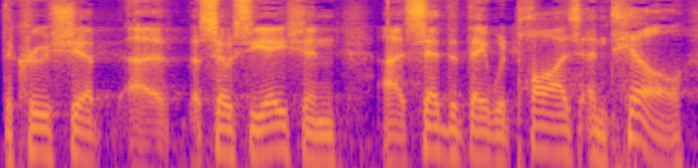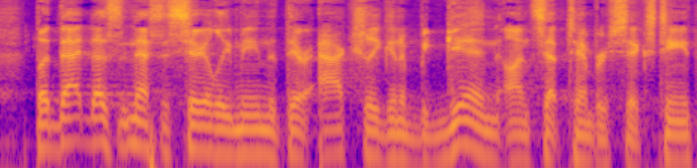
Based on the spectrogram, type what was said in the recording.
the cruise ship uh, association uh, said that they would pause until, but that doesn't necessarily mean that they're actually going to begin on September 16th.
